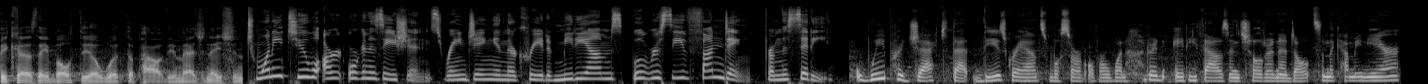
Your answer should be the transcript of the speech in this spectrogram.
because they both deal with the power of the imagination. 22 art organizations ranging in their creative mediums will receive funding from the city. We project that these grants will serve over 180,000 children and adults in the coming year.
